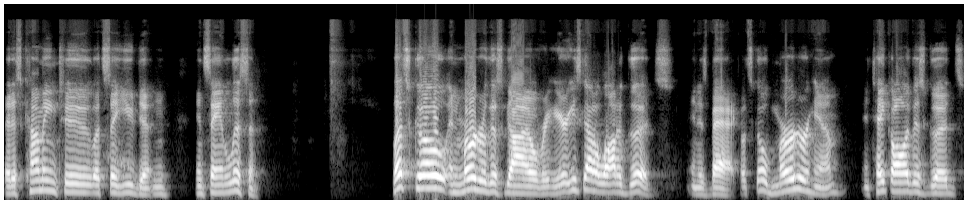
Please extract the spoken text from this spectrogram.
that is coming to, let's say you Denton, and saying, listen, let's go and murder this guy over here. He's got a lot of goods in his bag. Let's go murder him and take all of his goods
